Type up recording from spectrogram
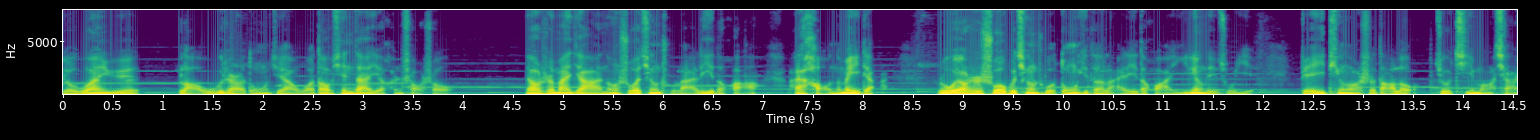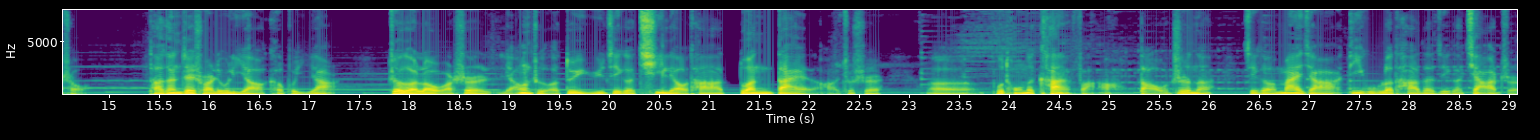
有关于。老物件的东西啊，我到现在也很少收。要是卖家能说清楚来历的话啊，还好那么一点如果要是说不清楚东西的来历的话，一定得注意，别一听啊是大漏就急忙下手。它跟这串琉璃啊可不一样，这个漏啊是两者对于这个器料它断代的啊，就是呃不同的看法啊，导致呢这个卖家低估了它的这个价值。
